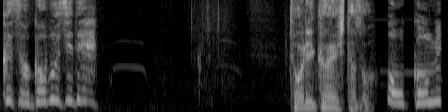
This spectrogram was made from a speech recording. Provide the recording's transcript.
よくぞご無事で。取り返したぞ。お米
